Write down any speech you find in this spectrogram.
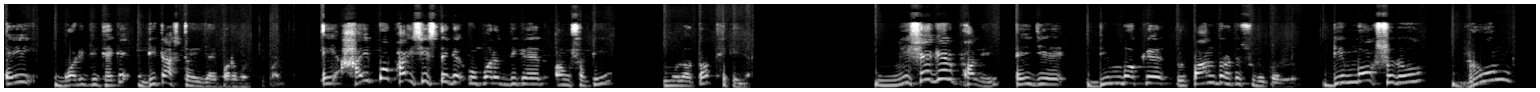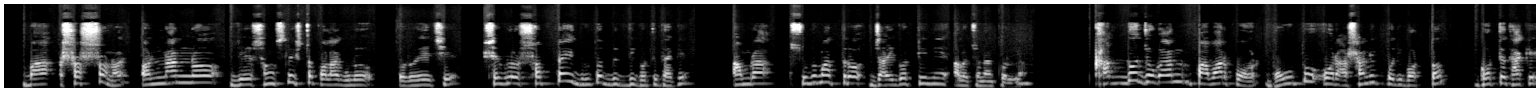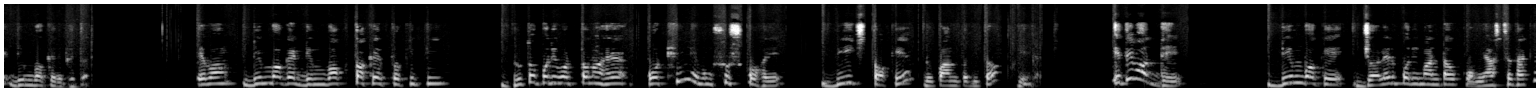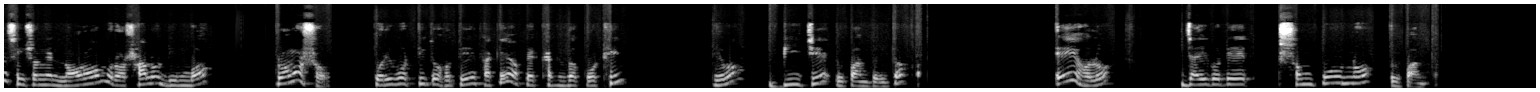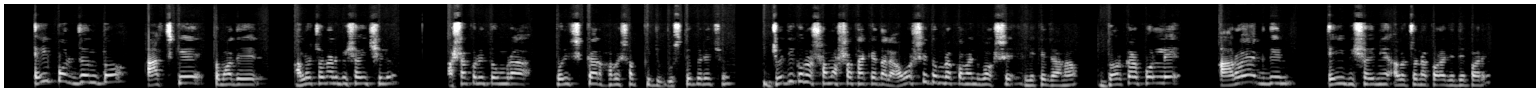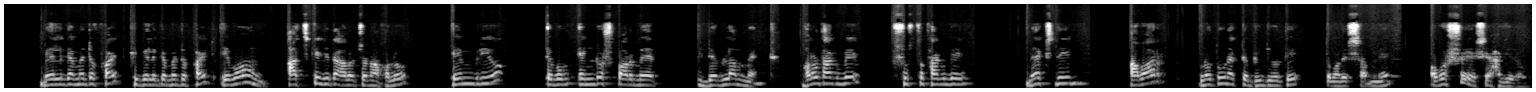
এই বডিটি থেকে ডিটাস্ট হয়ে যায় পরবর্তী পর্যায়ে। এই হাইপোফাইসিস থেকে উপরের দিকের অংশটি মূলত থেকে যায়। নিষেকের ফলে এই যে ডিম্বকে রূপান্তর হতে শুরু করল, ডিম্বক শুধু ভ্রূণ বা শস্য নয়, অন্যান্য যে সংশ্লিষ্ট কলাগুলো রয়েছে, সেগুলো সবটাই দ্রুত বৃদ্ধি ঘটে থাকে। আমরা শুধুমাত্র জায়গোটি নিয়ে আলোচনা করলাম। খাদ্য যোগান পাওয়ার পর ভৌত ও রাসায়নিক পরিবর্তন ঘটতে থাকে ডিম্বকের ভিতরে। এবং ডিম্বকের ডিম্বক ত্বকের প্রকৃতি দ্রুত পরিবর্তন হয়ে কঠিন এবং শুষ্ক হয়ে বীজ ত্বকে রূপান্তরিত হয়ে যাচ্ছে ইতিমধ্যে ডিম্বকে জলের পরিমাণটাও কমে আসতে থাকে, সেই সঙ্গে নরম রসালো ডিম্বক ক্রমশ পরিবর্তিত হতে থাকে, অপেক্ষাকৃত কঠিন এবং বীজে রূপান্তরিত হয়। এই হলো জাইগোটের সম্পূর্ণ রূপান্তর। এই পর্যন্ত আজকে তোমাদের আলোচনার বিষয় ছিল। আশা করি তোমরা পরিষ্কার ভাবে সবকিছু বুঝতে পেরেছ। যদি কোনো সমস্যা থাকে তাহলে অবশ্যই তোমরা কমেন্ট বক্সে লিখে জানাও। দরকার পড়লে আরও একদিন এই বিষয় নিয়ে আলোচনা করা যেতে পারে। মেল গ্যামেটোফাইট ফিমেল গ্যামেটোফাইট এবং আজকে যেটা আলোচনা হলো এমব্রিও এবং এন্ডোস্পার্মের ডেভেলপমেন্ট ভালো থাকবে, সুস্থ থাকবে। নেক্সট দিন আবার নতুন একটা ভিডিওতে তোমাদের সামনে অবশ্যই এসে হাজির হব।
